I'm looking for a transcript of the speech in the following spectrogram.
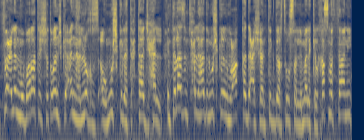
فعلا مباراة الشطرنج كأنها لغز أو مشكلة تحتاج حل. أنت لازم تحل هذه المشكلة المعقدة عشان تقدر توصل لملك الخصم الثاني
